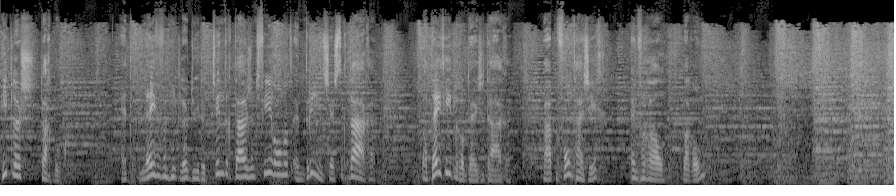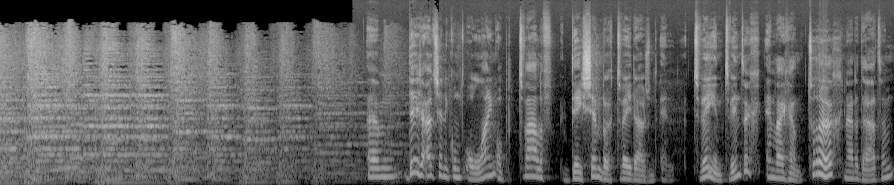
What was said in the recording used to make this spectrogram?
Hitlers dagboek. Het leven van Hitler duurde 20.463 dagen. Wat deed Hitler op deze dagen? Waar bevond hij zich? En vooral waarom? Ehm, deze uitzending komt online op 12 december 2022. En wij gaan terug naar de datum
